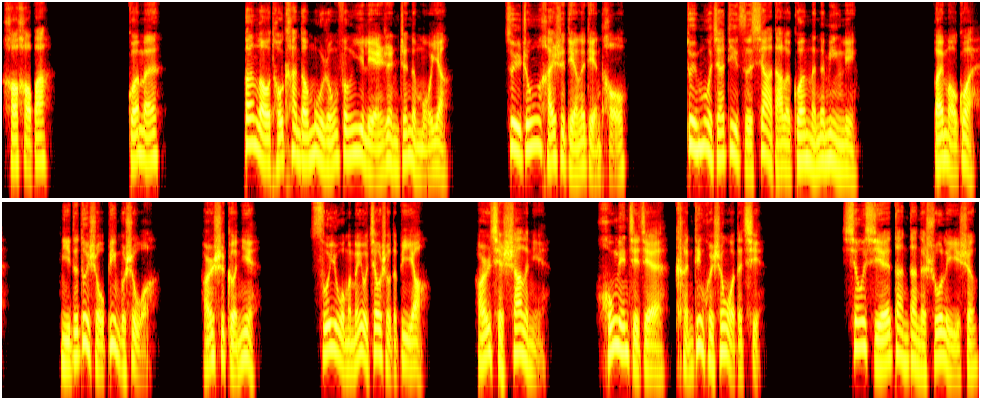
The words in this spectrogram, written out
好好吧，关门。”班老头看到慕容峰一脸认真的模样，最终还是点了点头，对墨家弟子下达了关门的命令。白毛怪，你的对手并不是我，而是葛聂，所以我们没有交手的必要。而且杀了你，红莲姐姐肯定会生我的气。萧邪淡淡的说了一声，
